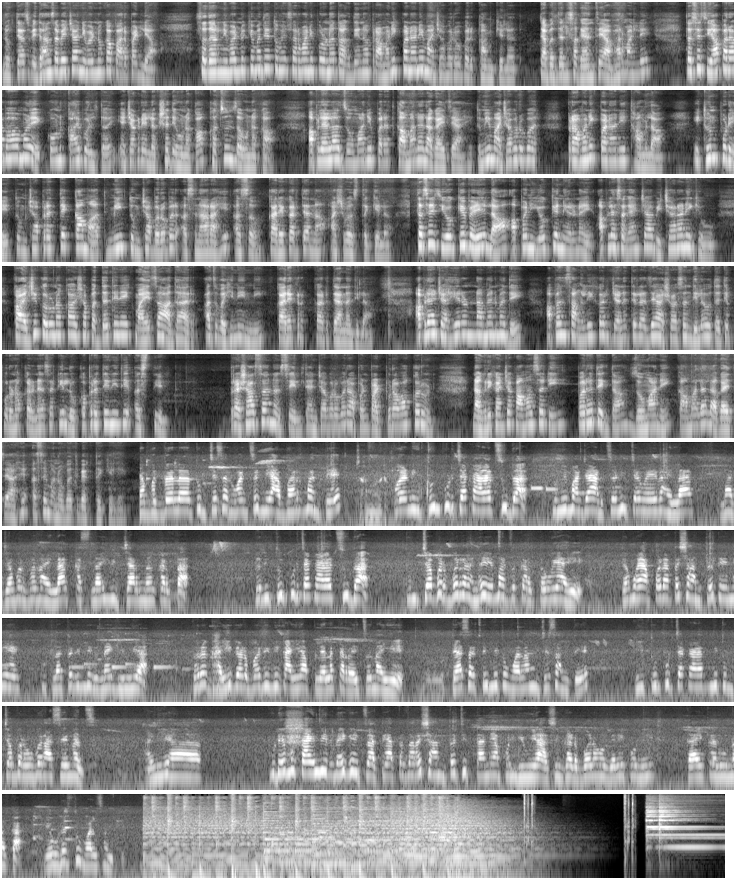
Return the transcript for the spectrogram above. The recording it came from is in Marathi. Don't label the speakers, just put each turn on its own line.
नुकत्याच विधानसभेच्या निवडणुका पार पडल्या. सदर निवडणुकीमध्ये तुम्ही सर्वांनी पूर्ण ताकदीनं प्रामाणिकपणाने माझ्याबरोबर काम केलं त्याबद्दल सगळ्यांचे आभार मानले. तसेच या पराभवामुळे कोण काय बोलतंय याच्याकडे लक्ष देऊ नका खचून जाऊ नका. आपल्याला जोमाने परत कामाला लागायचे आहे. तुम्ही माझ्याबरोबर प्रामाणिकपणाने थांबला. इथून पुढे तुमच्या प्रत्येक कामात मी तुमच्याबरोबर असणार आहे असं कार्यकर्त्यांना आश्वस्त केलं. तसेच योग्य वेळेला आपण योग्य निर्णय आपल्या सगळ्यांच्या विचाराने घेऊ. काळजी करू नका अशा पद्धतीने एक मायेचा आधार आज वहिनींनी कार्यकर्त्यांना दिला. आपल्या जाहीरनाम्यांमध्ये आपण सांगलीकर जनतेला जे आश्वासन दिलं होतं ते पूर्ण करण्यासाठी लोकप्रतिनिधी असतील प्रशासन असेल त्यांच्याबरोबर आपण पाठपुरावा करून नागरिकांच्या कामासाठी परत एकदा जोमाने कामाला लागायचे आहे असे मनोगत व्यक्त केले.
त्याबद्दल तुमचे सर्वांचे मी आभार मानते. पण इथून पुढच्या काळात सुद्धा तुम्ही माझ्या अडचणीच्या वेळी राहिलात माझ्याबरोबर राहिलात कसलाही विचार न करता. तर इथून पुढच्या काळात सुद्धा तुमच्याबरोबर राहणं हे माझं कर्तव्य आहे. त्यामुळे आपण आता शांततेने एक कुठला तरी निर्णय घेऊया. तर घाई गडबडीने काही आपल्याला करायचं नाहीये. त्यासाठी मी तुम्हाला म्हणजे सांगते की इथून पुढच्या काळात मी तुमच्या बरोबर असेनच. आणि पुढे मग काय निर्णय घ्यायचा ते आता जरा शांत चित्ताने आपण घेऊया. अशी गडबड वगैरे कोणी काय करू नका. एवढंच तुम्हाला सांगते.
